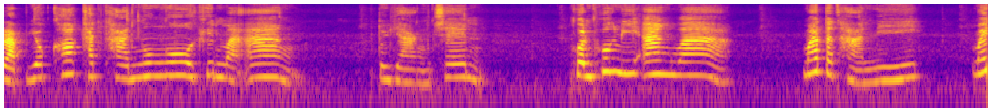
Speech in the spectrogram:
กลับยกข้อคัดค้านโง่ๆขึ้นมาอ้าง ตัวอย่างเช่น คนพวกนี้อ้างว่า มาตรฐานนี้ไม่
